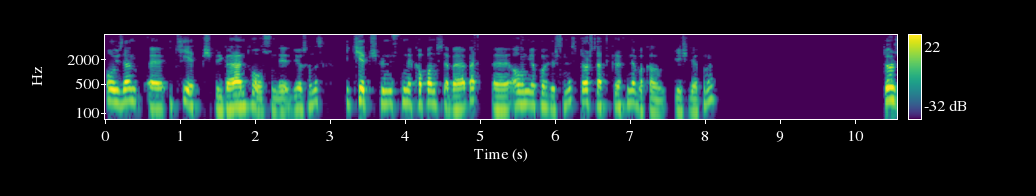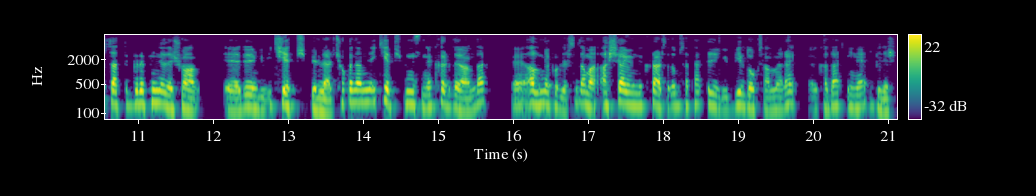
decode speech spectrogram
O yüzden e, 2.71 garanti olsun diye diyorsanız 2.71'in üstünde kapanışla beraber e, alım yapabilirsiniz. 4 saatlik grafiğine bakalım yeşil yapının. 4 saatlik grafiğinde de şu an e, dediğim gibi 2.71'ler çok önemli. 2.71'in üstünde kırdığı anda e, alım yapabilirsiniz. Ama aşağı yönlü kırarsa da bu sefer dediğim gibi 1.90'lara e, kadar inebilir.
